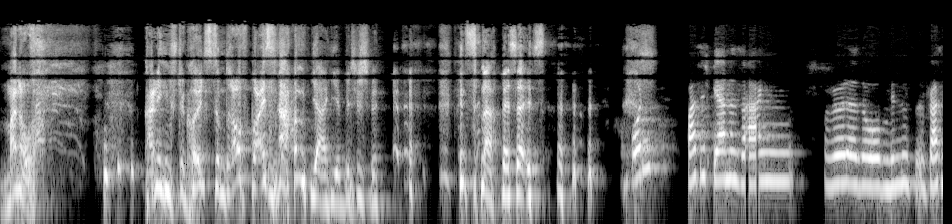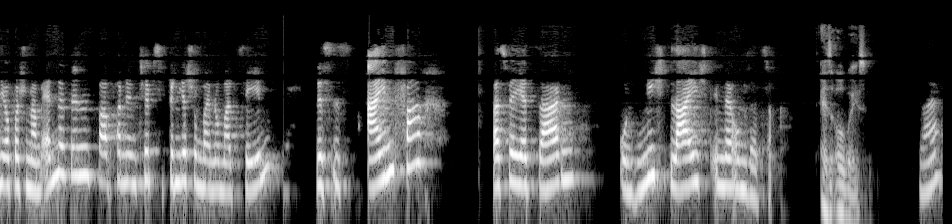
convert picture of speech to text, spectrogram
Mano. Kann ich ein Stück Holz zum Draufbeißen haben? Ja, hier, bitteschön. Wenn es danach besser ist. Und was ich gerne sagen würde so mindestens, ich weiß nicht, ob wir schon am Ende sind von den Tipps, ich bin jetzt schon bei Nummer 10. Das ist einfach, was wir jetzt sagen, und nicht leicht in der Umsetzung. As always. Ne?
